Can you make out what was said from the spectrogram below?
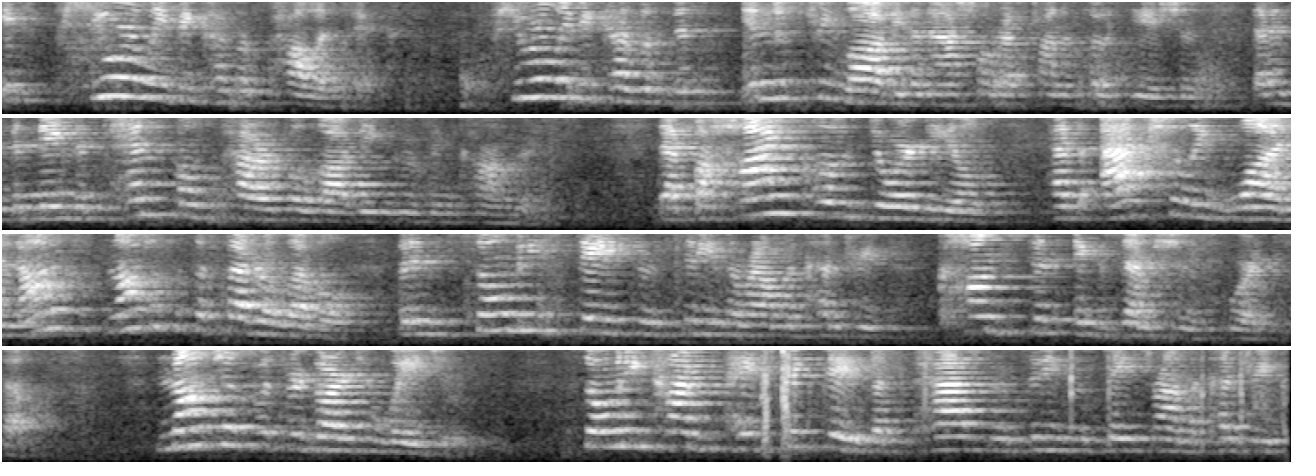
It's purely because of politics, purely because of this industry lobby, the National Restaurant Association, that has been named the 10th most powerful lobbying group in Congress. That behind closed door deals has actually won, not, not just at the federal level, but in so many states and cities around the country, constant exemptions for itself. Not just with regard to wages. So many times paid sick days that's passed in cities and states around the country,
